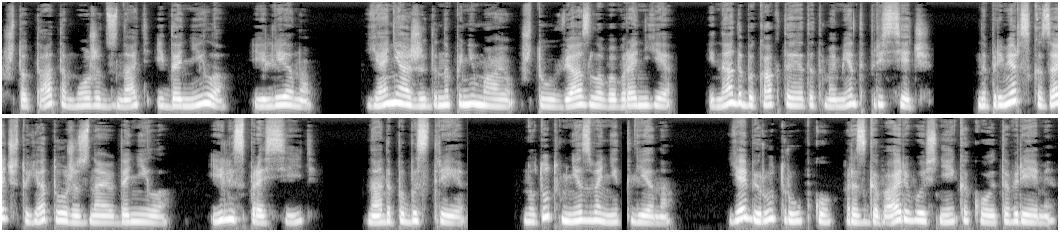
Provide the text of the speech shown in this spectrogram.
что Тата может знать и Данила, и Лену. Я неожиданно понимаю, что увязла во вранье, и надо бы как-то этот момент пресечь. Например, сказать, что я тоже знаю Данила. Или спросить. Надо побыстрее. Но тут мне звонит Лена. Я беру трубку, разговариваю с ней какое-то время.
